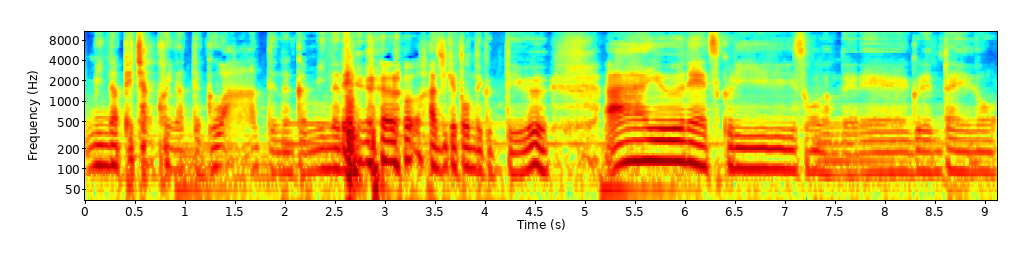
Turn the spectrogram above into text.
みんなぺちゃんこになってグワーってなんかみんなで 弾け飛んでくっていうああいうね作りそうなんだよね。グレン隊の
